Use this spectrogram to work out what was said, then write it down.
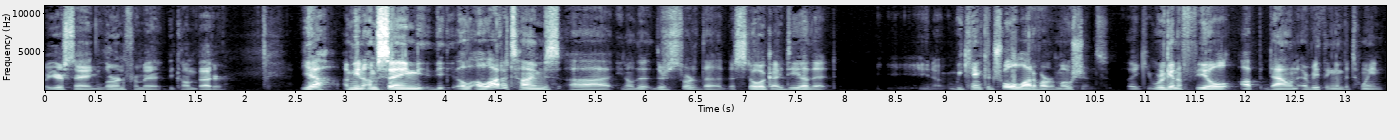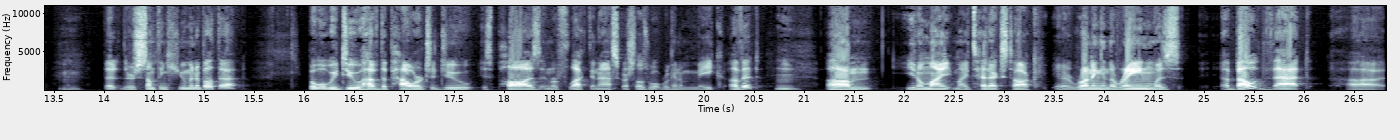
But you're saying learn from it, become better. Yeah, I mean, I'm saying the, a, a lot of times, uh, you know, the, there's sort of the, the stoic idea that, you know, we can't control a lot of our emotions. Like we're gonna feel up, down, everything in between. That there's something human about that. But what we do have the power to do is pause and reflect and ask ourselves what we're gonna make of it. Um, you know, my my TEDx talk, uh, running in the rain, was about that. Uh,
